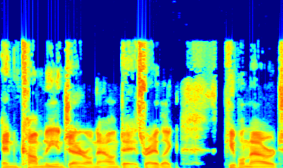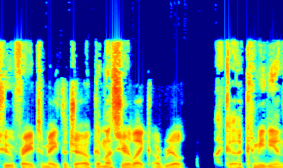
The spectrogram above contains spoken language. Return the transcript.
in comedy in general nowadays right? Like people now are too afraid to make the joke unless you're like a real like a comedian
